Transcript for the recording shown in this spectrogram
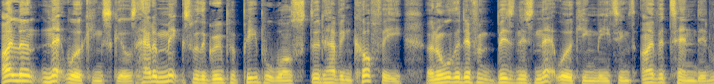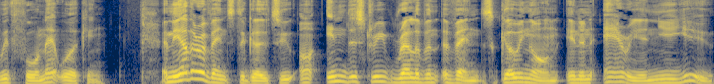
I learnt networking skills, how to mix with a group of people while stood having coffee, and all the different business networking meetings I've attended with 4Networking. And the other events to go to are industry relevant events going on in an area near you.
